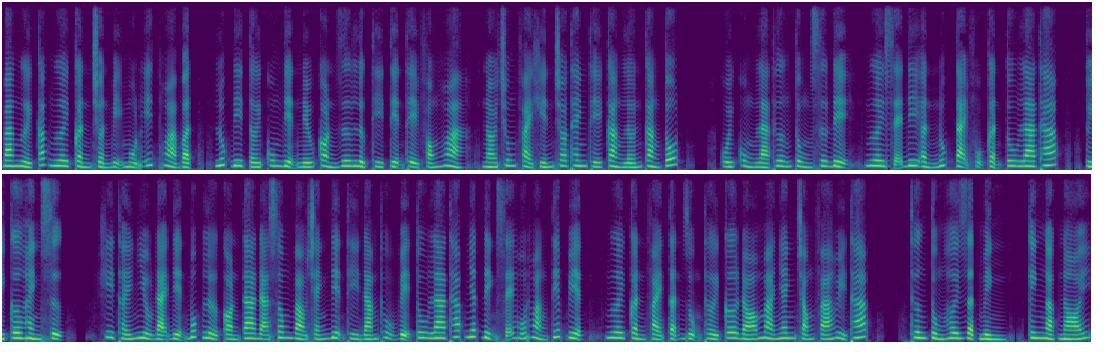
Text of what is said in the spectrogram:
Ba người các ngươi cần chuẩn bị một ít hỏa vật, lúc đi tới cung điện nếu còn dư lực thì tiện thể phóng hỏa, nói chung phải khiến cho thanh thế càng lớn càng tốt. Cuối cùng là thương tùng sư đệ, ngươi sẽ đi ẩn núp tại phụ cận tu la tháp, tùy cơ hành sự. Khi thấy nhiều đại điện bốc lửa còn ta đã xông vào tránh điện thì đám thủ vệ tu la tháp nhất định sẽ hốt hoảng tiếp viện. Ngươi cần phải tận dụng thời cơ đó mà nhanh chóng phá hủy tháp. Thương Tùng hơi giật mình, kinh ngạc nói,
